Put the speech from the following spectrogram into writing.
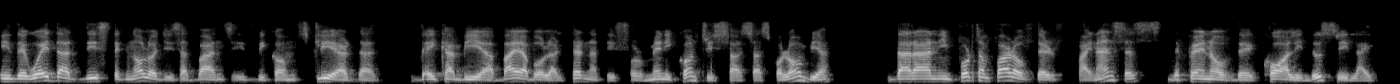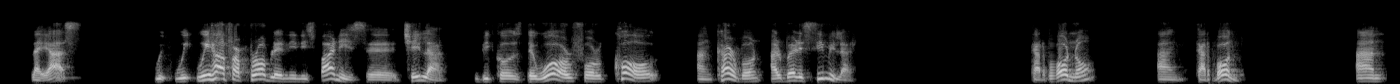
in the way that these technologies advance, it becomes clear that they can be a viable alternative for many countries, such as Colombia, that an important part of their finances depend of the coal industry, like like us. We, we, we have a problem in Spanish, uh, Chile, because the word for coal and carbon are very similar. Carbono and carbon. And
